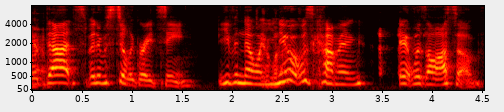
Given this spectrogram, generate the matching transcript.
Yeah. that's but it was still a great scene. Even though I knew it was coming, it was awesome.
